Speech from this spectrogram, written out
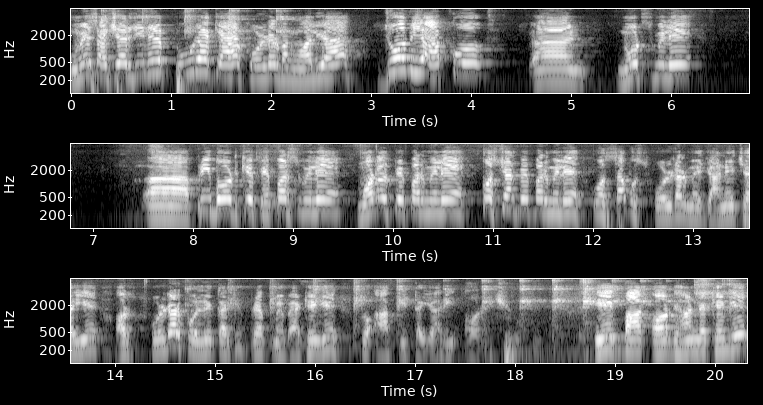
उमेश आचार्य जी ने पूरा क्या है फोल्डर मंगवा लिया है। जो भी आपको आ, नोट्स मिले प्री बोर्ड के पेपर्स मिले मॉडल पेपर मिले क्वेश्चन पेपर मिले, वो सब उस फोल्डर में जाने चाहिए और फोल्डर को लेकर के प्रेप में बैठेंगे तो आपकी तैयारी और अच्छी होगी। एक बात और ध्यान रखेंगे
